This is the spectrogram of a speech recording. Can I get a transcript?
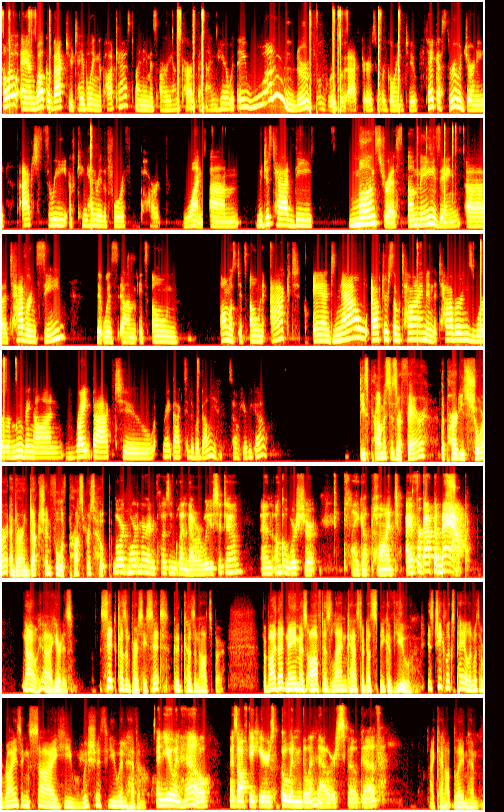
Hello and welcome back to Tabling the Podcast. My name is Ariana Karp and I'm here with a wonderful group of actors who are going to take us through a journey, Act 3 of King Henry IV, Part 1. Um, we just had the monstrous, amazing uh, tavern scene that was um, its own, almost its own act and now after some time in the taverns we're moving on right back to right back to the rebellion so here we go These promises are fair, the parties sure, and our induction full of prosperous hope. Lord Mortimer and cousin Glendower, will you sit down? And Uncle Worcester. Plague a pont. I have forgot the map. Oh, uh, here it is. Sit, cousin Percy, sit, good cousin Hotspur. For by that name, as oft as Lancaster doth speak of you, his cheek looks pale, and with a rising sigh, he wisheth you in heaven. And you in hell, as oft he hears Owen Glendower spoke of. I cannot blame him.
